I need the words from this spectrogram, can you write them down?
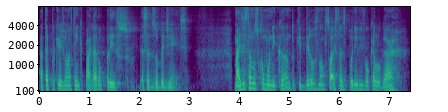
Até porque Jonas tem que pagar o preço dessa desobediência. Mas está nos comunicando que Deus não só está disponível em qualquer lugar,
